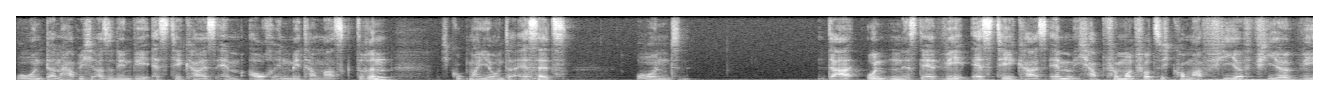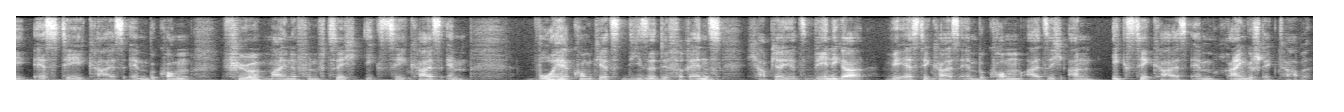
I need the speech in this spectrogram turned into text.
Und dann habe ich also den WSTKSM auch in Metamask drin. Ich gucke mal hier unter Assets und da unten ist der WSTKSM. Ich habe 45,44 WSTKSM bekommen für meine 50 XCKSM. Woher kommt jetzt diese Differenz? Ich habe ja jetzt weniger WSTKSM bekommen, als ich an XTKSM reingesteckt habe.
